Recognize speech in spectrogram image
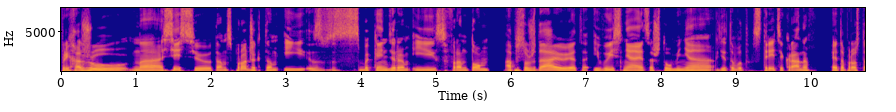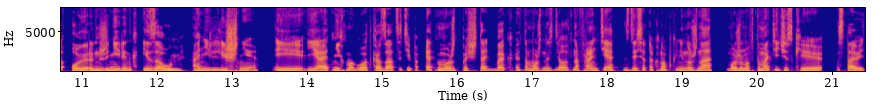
прихожу на сессию там с проектом и с бэкэндером и с фронтом, обсуждаю это, и выясняется, что у меня где-то вот с треть экранов это просто овер-инжиниринг и заумь, они лишние. И я от них могу отказаться, типа, это может посчитать бэк, это можно сделать на фронте, здесь эта кнопка не нужна, можем автоматически ставить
